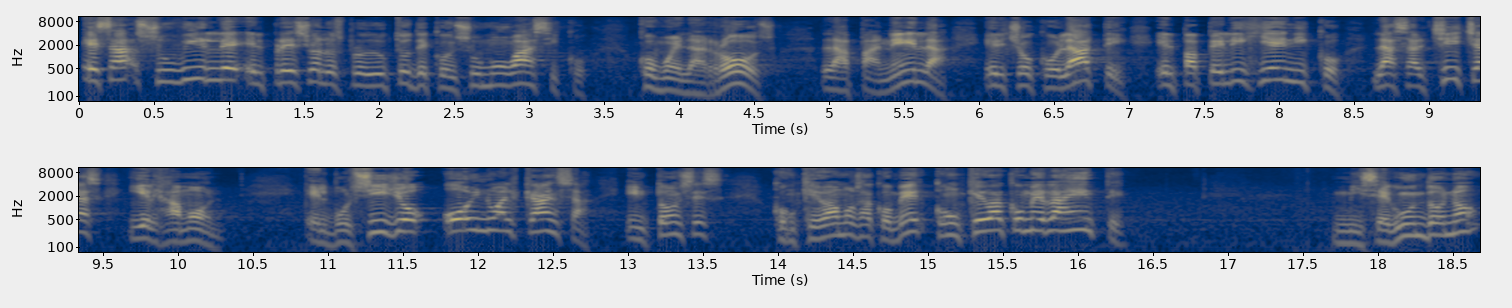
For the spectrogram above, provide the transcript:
es a subirle el precio a los productos de consumo básico, como el arroz, la panela, el chocolate, el papel higiénico, las salchichas y el jamón. El bolsillo hoy no alcanza, entonces, ¿con qué vamos a comer? ¿Con qué va a comer la gente? Mi segundo no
